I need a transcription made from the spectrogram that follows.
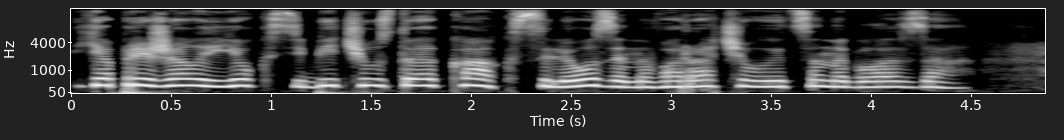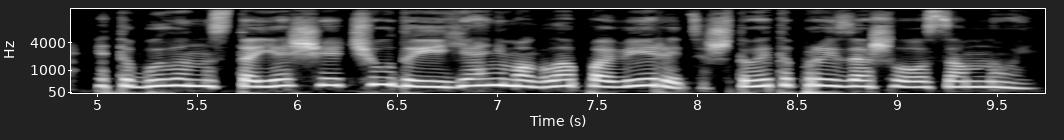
Я прижала ее к себе, чувствуя, как слезы наворачиваются на глаза. Это было настоящее чудо, и я не могла поверить, что это произошло со мной.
